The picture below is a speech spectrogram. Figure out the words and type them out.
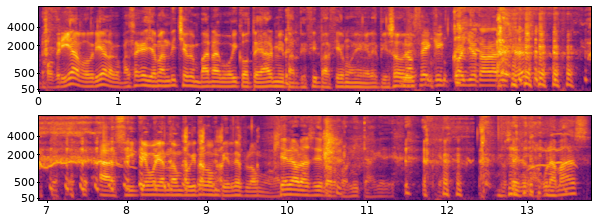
podría, podría. Lo que pasa es que ya me han dicho que van a boicotear mi participación hoy en el episodio. No sé quién coño te habrá dicho eso. Así que voy a andar un poquito con pies de plomo. ¿vale? ¿Quién habrá sido la bonita? Que, que- no sé, ¿alguna más?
